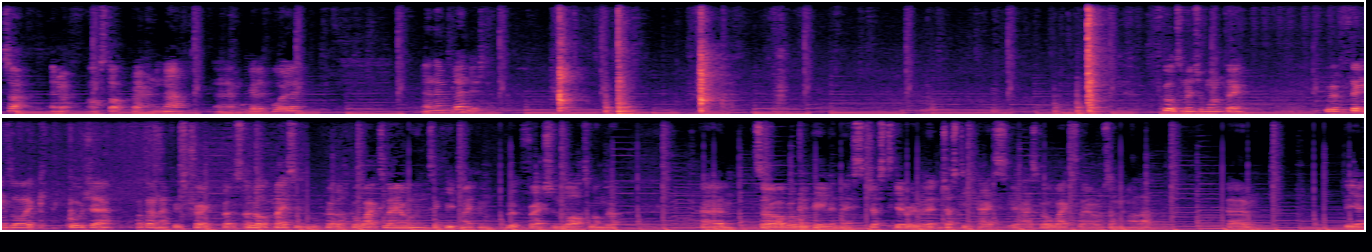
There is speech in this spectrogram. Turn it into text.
So anyway, I'll start preparing it now and then we'll get it boiling and then blend it. Forgot to mention one thing. With things like courgette, I don't know if it's true, but a lot of places will put like a wax layer on them to keep making them look fresh and last longer. Um, so I will be peeling this just to get rid of it, just in case it has got a wax layer or something like that. Um, but yeah,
